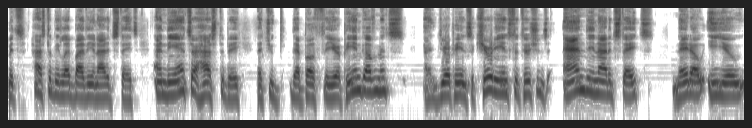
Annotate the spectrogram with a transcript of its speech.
It has to be led by the United States, and the answer has to be that you that both the European governments and European security institutions and the United States, NATO, EU,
